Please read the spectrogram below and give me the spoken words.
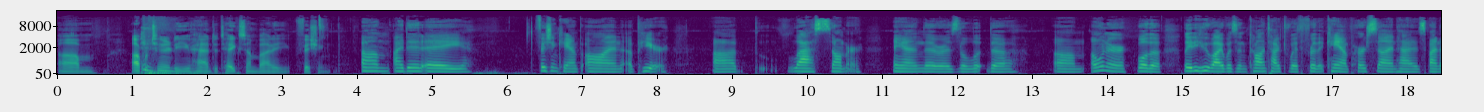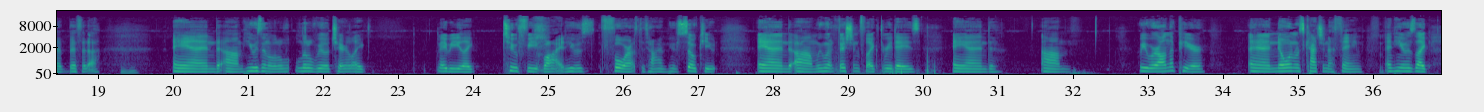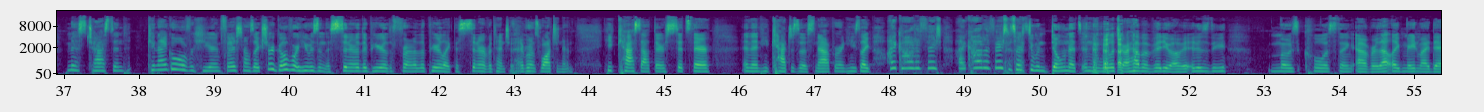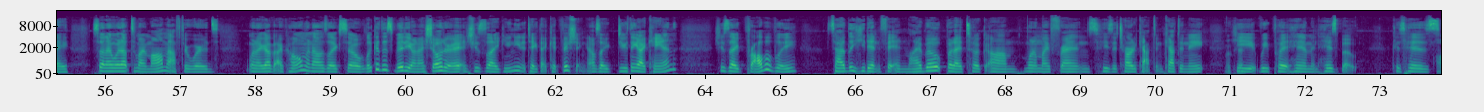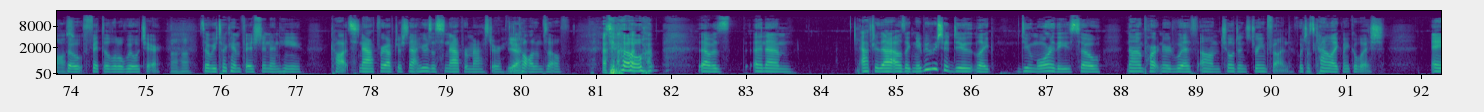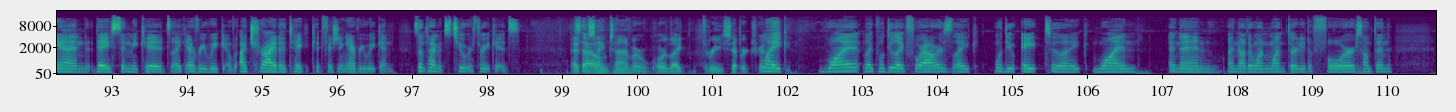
um, opportunity you had to take somebody fishing? Um, I did a fishing camp on a pier uh, last summer, and there was the the um, owner, well, the lady who I was in contact with for the camp. Her son had spina bifida, Mhm. and um, he was in a little little wheelchair, like maybe like two feet wide. He was four at the time. He was so cute, and um, we went fishing for like three days, and um, we were on the pier, and no one was catching a thing. And he was like, Miss Chasten, can I go over here and fish? And I was like, sure, go for it. He was in the center of the pier, the front of the pier, like the center of attention. Everyone's watching him. He casts out there, sits there, and then he catches a snapper, and he's like, I caught a fish, I caught a fish, and starts doing donuts in the wheelchair. I have a video of it. It is the most coolest thing ever. That like made my day. So then I went up to my mom afterwards when I got back home, and I was like, so look at this video, and I showed her it, and she's like, you need to take that kid fishing. I was like, do you think I can? She's like, probably. Sadly, he didn't fit in my boat, but I took um one of my friends. He's a charter captain, Captain Nate. Okay. He we put him in his boat because his Awesome. boat fit the little wheelchair. uh huh. So we took him fishing, and he caught snapper after snapper. He was a snapper master. He Yeah? called himself. So that was, and um, after that, I was like, maybe we should do like do more of these. So now I'm partnered with um Children's Dream Fund, which is kind of like Make a Wish, and they send me kids like every week. I try to take a kid fishing every weekend. Sometimes it's two or three kids. At the same time, or or like three separate trips. Like one, like we'll do like four hours. Like we'll do eight to like one, and then another one one thirty to four or Mhm. something.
